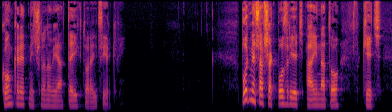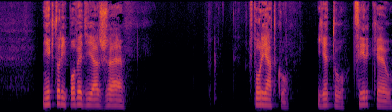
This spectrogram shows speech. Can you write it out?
Konkrétni členovia tej ktorej církvy. Poďme sa však pozrieť aj na to, keď niektorí povedia, že v poriadku, je tu církev,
